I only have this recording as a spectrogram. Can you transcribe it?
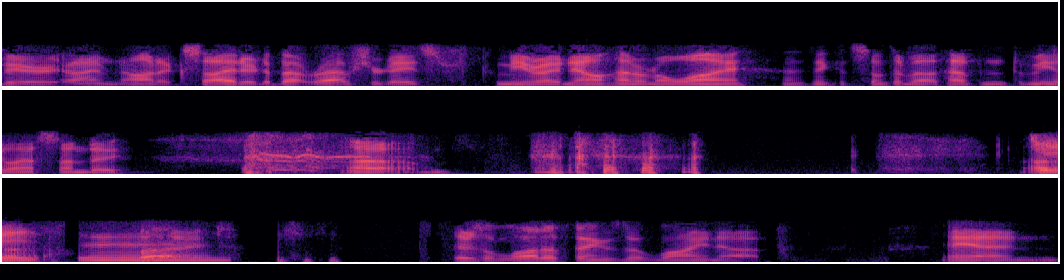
very I'm not excited about rapture dates for me right now. I don't know why. I think it's something about happened to me last Sunday. Um, Jason. There's a lot of things that line up. And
